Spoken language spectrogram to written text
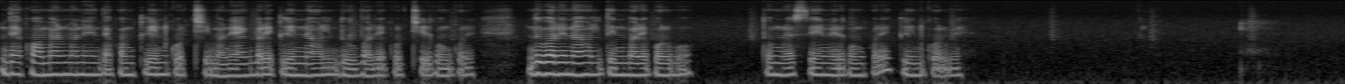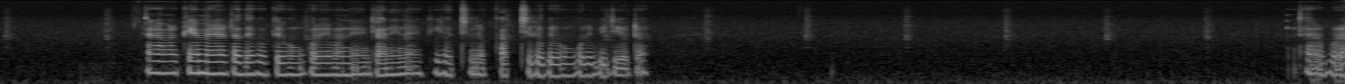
দেখো আমার মানে দেখো আমি ক্লিন করছি মানে একবারে ক্লিন না হলে দুবারে করছি এরকম করে। দুবারে না হলে তিনবারে করব। তোমরা সেম এরকম করে ক্লিন করবে। আর আমার ক্যামেরাটা দেখো কীরকম করে মানে জানি না কি হচ্ছিল, কাঁপছিল কীরকম করে ভিডিওটা তারপরে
